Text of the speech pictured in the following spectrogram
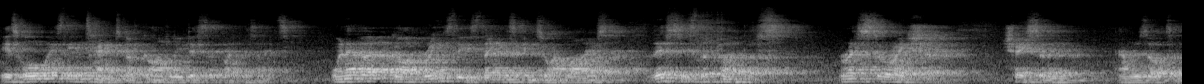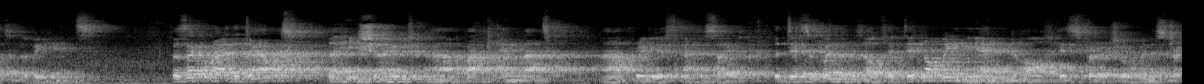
is always the intent of godly discipline, isn't it? Whenever God brings these things into our lives, this is the purpose restoration, chastening, and resultant obedience. For Zechariah, the doubt that he showed uh, back in that uh, previous episode, the discipline that resulted, did not mean the end of his spiritual ministry.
